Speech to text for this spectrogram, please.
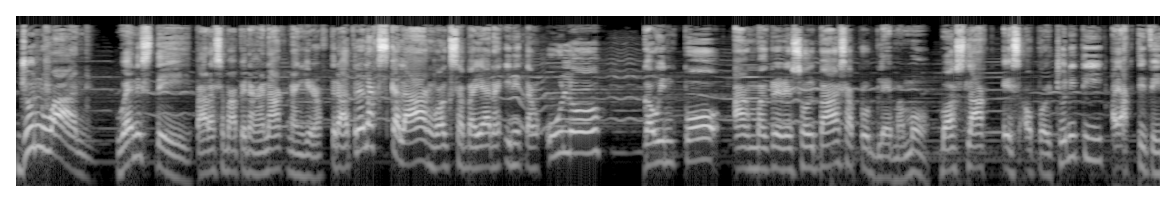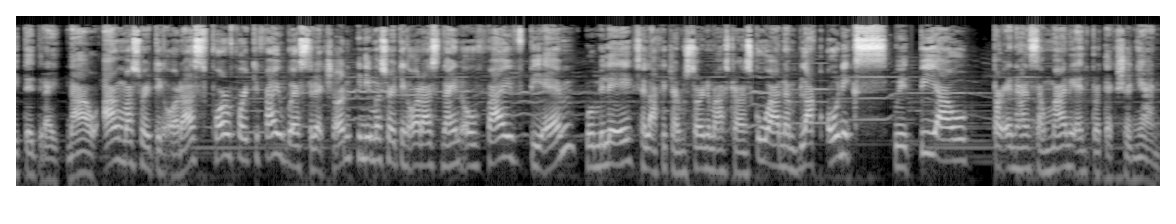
June 1, Wednesday, para sa mga pinanganak ng Year of the Rat. Relax ka lang, huwag sabayan ng init ng ulo, gawin po ang magre-resolba sa problema mo. Boss Luck is opportunity ay activated right now. Ang maswerteng oras, 4.45 West Direction. Hindi maswerteng oras, 9.05pm. Bumili sa Lucky Charm Store ni Master Transcua ng Black Onyx with Piao pang-enhance ng money and protection yan.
